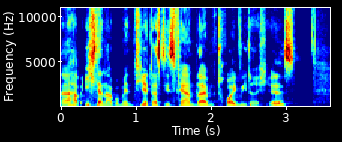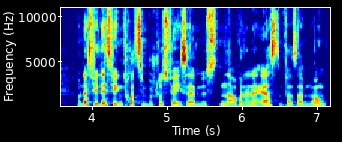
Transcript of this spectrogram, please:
äh, habe ich dann argumentiert, dass dieses Fernbleiben treuwidrig ist und dass wir deswegen trotzdem beschlussfähig sein müssten, auch in einer ersten Versammlung.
